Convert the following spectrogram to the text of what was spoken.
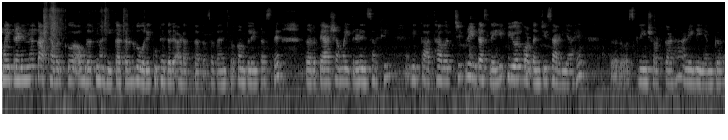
मैत्रिणींना काठावर्क आवडत नाही का तर दोरे कुठेतरी अडकतात असं त्यांचं कंप्लेंट असते. तर त्या अशा मैत्रिणींसाठी ही काथावरची प्रिंट असलेली प्युअर कॉटनची साडी आहे. तर स्क्रीनशॉट काढा आणि डी एम करा.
